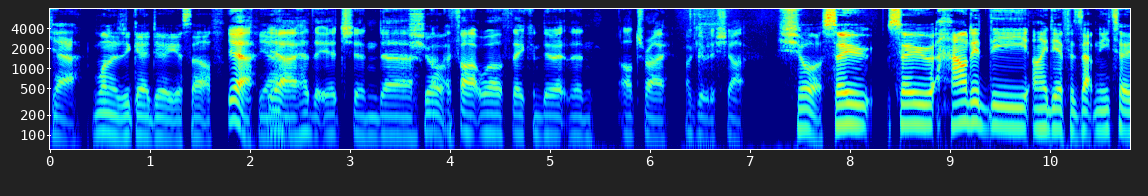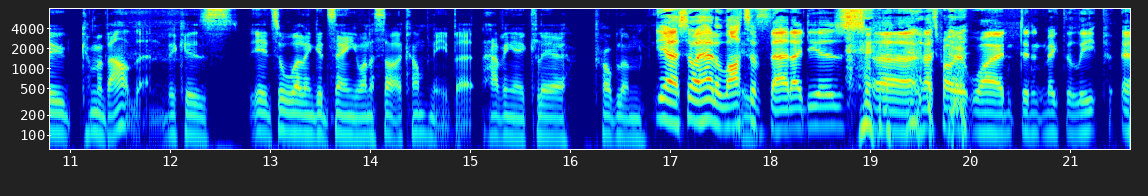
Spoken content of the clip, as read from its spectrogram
yeah, wanted to go do it yourself. yeah, Yeah. yeah, I had the itch, and uh, Sure. I thought, well, if they can do it, then I'll try. I'll give it a shot. Sure. So, so how did the idea for Zapnito come about then? Because it's all well and good saying you want to start a company, but having a clear problem. Yeah, so I had lots is- of bad ideas, uh, and that's probably why I didn't make the leap. And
